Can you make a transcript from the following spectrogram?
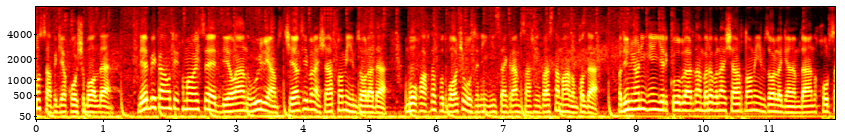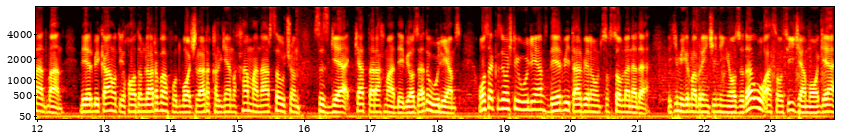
o'z safiga qo'shib oldi. Derby County himoyachisi Dylan Williams Chelsea bilan shartnoma imzoladi. Bu haqda futbolchi o'zining Instagram sahifasida ma'lum qildi. Dunyoning eng yirik klublaridan biri bilan shartnoma imzolaganimdan xursandman. Derby County xodimlari va futbolchilari qilgan hamma narsa uchun sizga katta rahmat deb yozadi Williams. 18 yoshli Williams Derby tarbiyalanuvchisi hisoblanadi. 2021-yilning yozida u asosiy jamoaga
